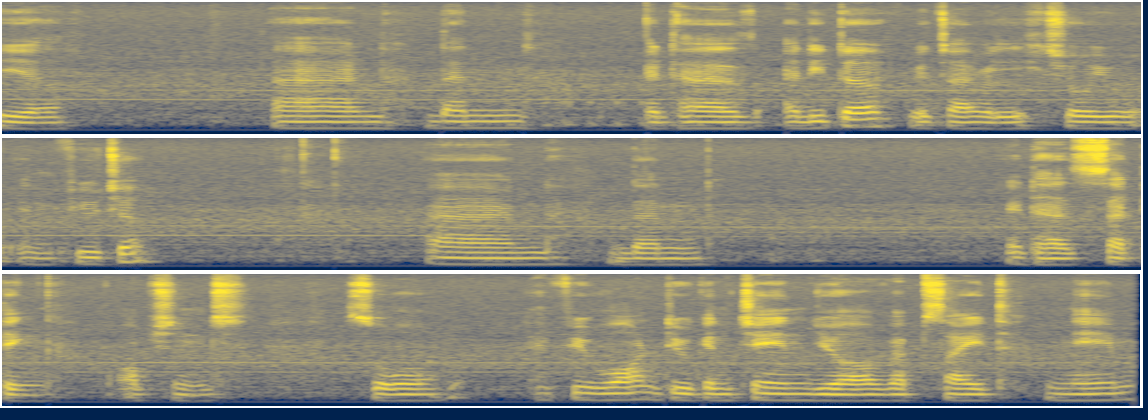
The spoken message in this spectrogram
here. And then it has editor which I will show you in future. And then it has setting options. So if you want you can change your website name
